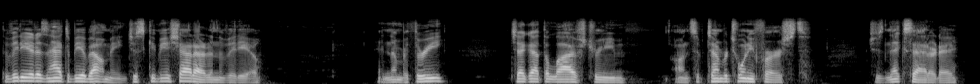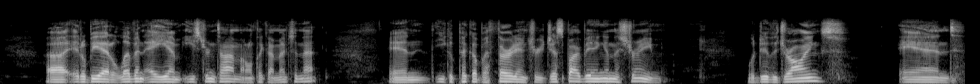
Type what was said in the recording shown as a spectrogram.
The video doesn't have to be about me. Just give me a shout out in the video. And number three, check out the live stream on September 21st, which is next Saturday. Uh, it'll be at 11 a.m. Eastern Time. I don't think I mentioned that. And you can pick up a third entry just by being in the stream. We'll do the drawings, and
